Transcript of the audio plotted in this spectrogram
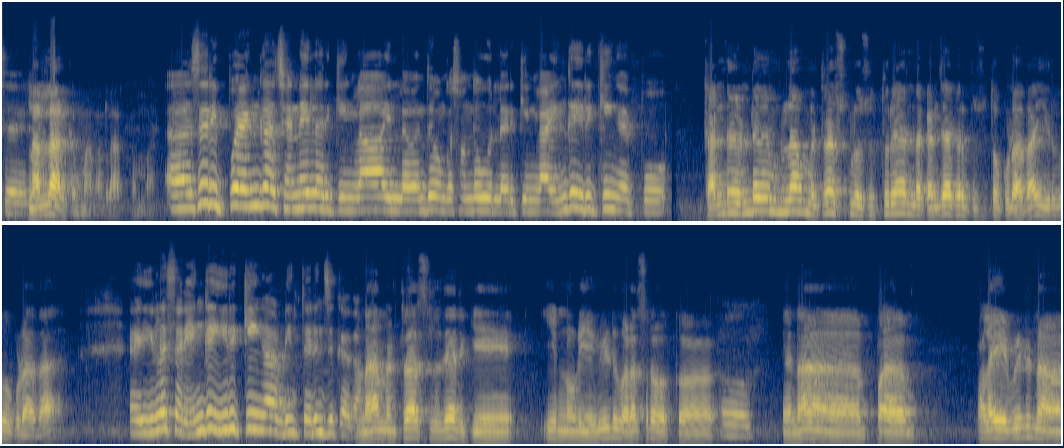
சார் நல்லா இருக்கம்மா நல்லா இருக்கம்மா. சார் இப்போ எங்க? சென்னையில இருக்கீங்களா? இல்ல வந்து உங்க சொந்த ஊர்ல இருக்கீங்களா? எங்க இருக்கீங்க இப்போ? கண்ட ரெண்டு மெட்ராஸ்குள்ள சுத்துறா இந்த கஞ்சா கருப்பு சுத்தக்கூடாதா? இருக்கக்கூடாதா? இல்ல சார் எங்க இருக்கீங்க அப்படின்னு தெரிஞ்சுக்கதான். நான் மெட்ராஸ்ல தான் இருக்கேன். என்னுடைய வீடு வளசுற பக்கம். ஏன்னா ப பழைய வீடு நான்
